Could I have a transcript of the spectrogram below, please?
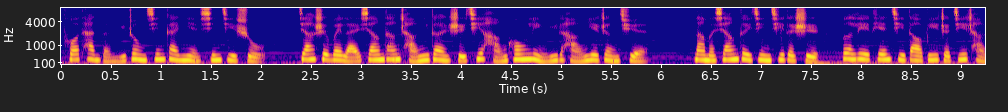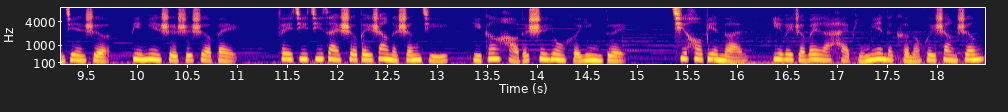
脱碳等一众新概念、新技术，将是未来相当长一段时期航空领域的行业正确。那么相对近期的是，恶劣天气倒逼着机场建设、地面设施设备、飞机机载设备上的升级，以更好的适用和应对气候变暖，意味着未来海平面的可能会上升。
